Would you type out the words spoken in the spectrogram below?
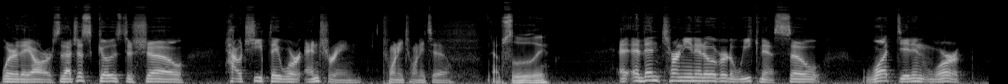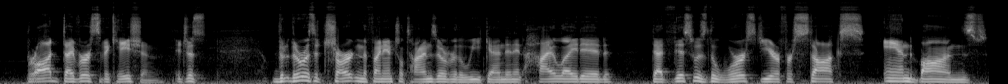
where they are. So that just goes to show how cheap they were entering 2022. Absolutely. And, and then turning it over to weakness. So what didn't work? Broad diversification. It just, th- there was a chart in the Financial Times over the weekend and it highlighted that this was the worst year for stocks and bonds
